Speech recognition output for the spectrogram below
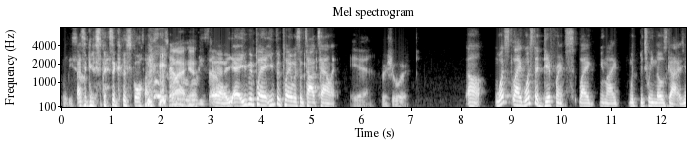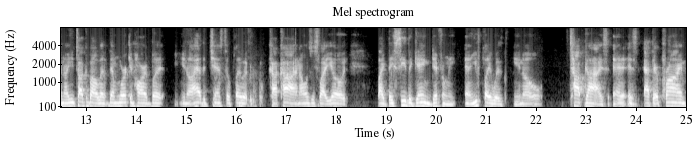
We'll be solid. That's a good. That's a good squad. squad, We'll yeah. be solid. Uh, yeah, you've been playing. You've been playing with some top talent. yeah, for sure. uh, what's like what's the difference like you know like with between those guys you know you talk about like, them working hard but you know i had the chance to play with Kaká and i was just like yo like they see the game differently and you've played with you know top guys and is at their prime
